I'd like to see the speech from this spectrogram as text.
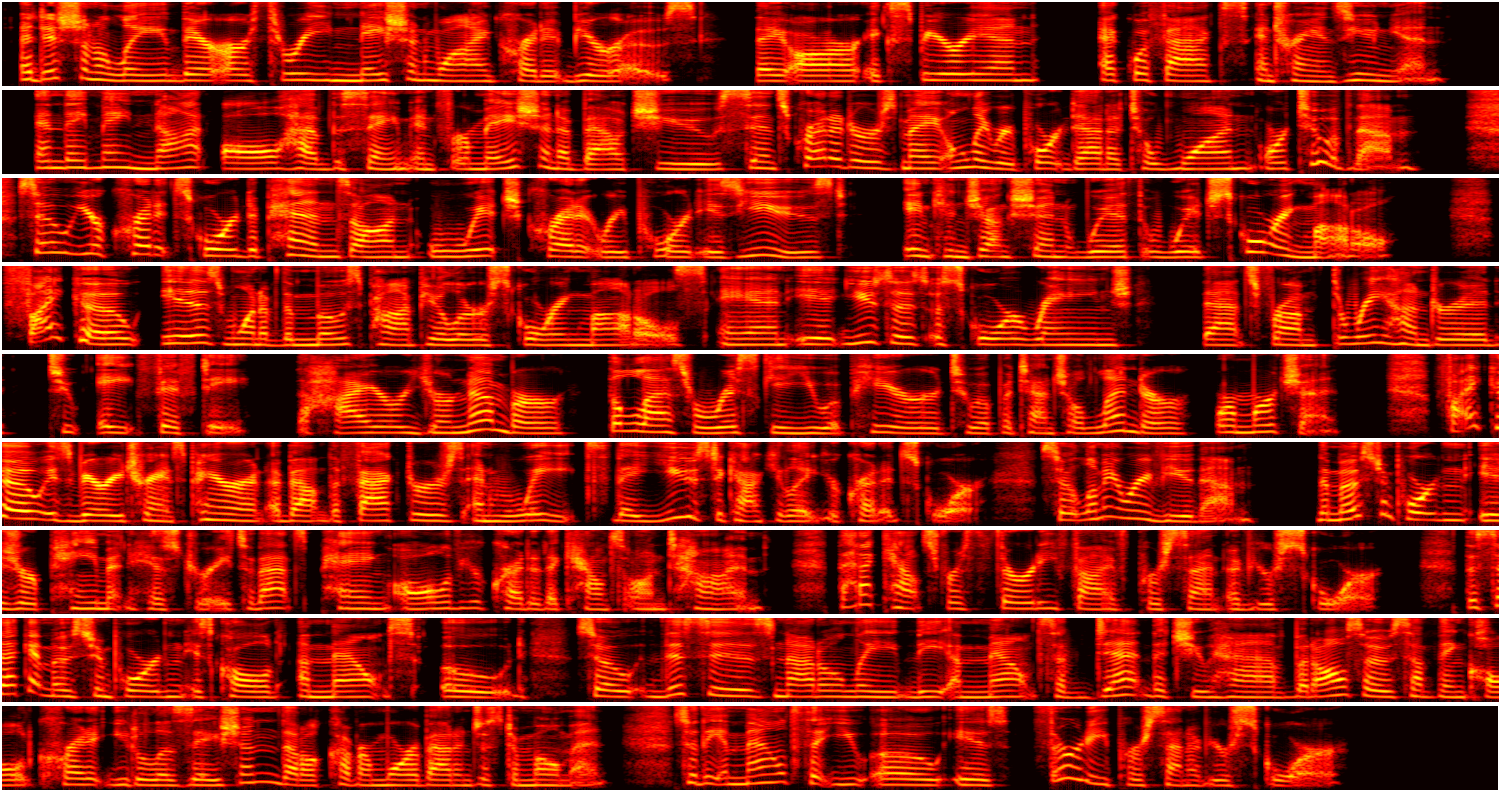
Additionally, there are three nationwide credit bureaus. They are Experian, Equifax, and TransUnion. And they may not all have the same information about you since creditors may only report data to one or two of them. So your credit score depends on which credit report is used in conjunction with which scoring model. FICO is one of the most popular scoring models, and it uses a score range that's from 300 to 850. The higher your number, the less risky you appear to a potential lender or merchant. FICO is very transparent about the factors and weights they use to calculate your credit score. So let me review them. The most important is your payment history. So that's paying all of your credit accounts on time. That accounts for 35% of your score. The second most important is called amounts owed. So, this is not only the amounts of debt that you have, but also something called credit utilization that I'll cover more about in just a moment. So, the amounts that you owe is 30% of your score.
